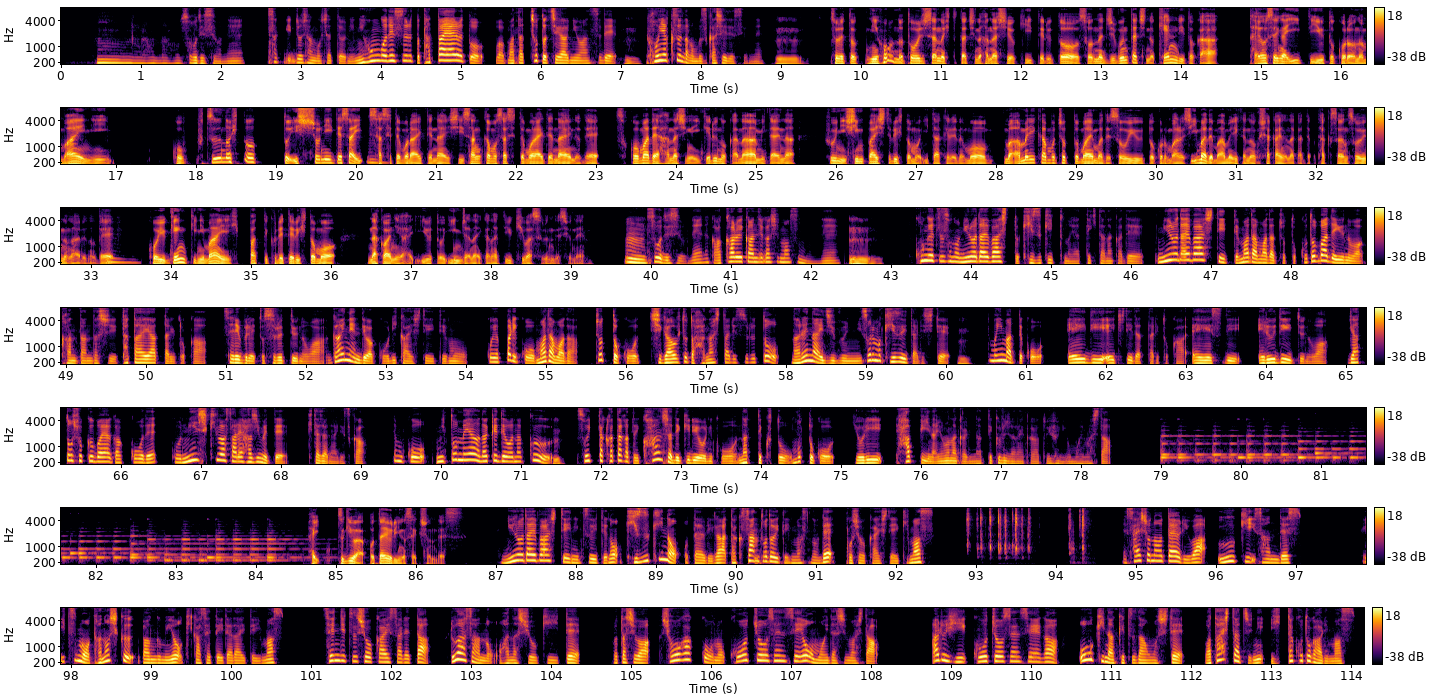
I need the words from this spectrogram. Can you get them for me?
うーん、なるほど、なるほど。そうですよね。さっきジョイさんがおっしゃったように、日本語ですると、称え合うとはまたちょっと違うニュアンスで、うん。翻訳するのが難しいですよね。うん。それと日本の当事者の人たちの話を聞いてると、そんな自分たちの権利とか多様性がいいっていうところの前に、こう、普通の人と一緒にでさえさせてもらえてないし、参加もさせてもらえてないので、そこまで話がいけるのかな、みたいな風に心配してる人もいたけれども、まあアメリカもちょっと前までそういうところもあるし、今でもアメリカの社会の中ではたくさんそういうのがあるので、うんこういう元気に前へ引っ張ってくれてる人も中にはいるといいんじゃないかなっていう気はするんですよね。うん、そうですよね。なんか明るい感じがしますもんね。うん。今月そのニューロダイバーシティと気づきっていうのをやってきた中で、ニューロダイバーシティってまだまだちょっと言葉で言うのは簡単だし、称え合ったりとか、 celebrate するっていうのは概念ではこう理解していても、こうやっぱりこうまだまだちょっとこう違う人と話したりすると、慣れない自分にそれも気づいたりして、うんでも今ってこう、ADHD だったりとか ASD、LD っていうのは、やっと職場や学校でこう認識はされ始めてきたじゃないですか。でもこう、認め合うだけではなく、うんそういった方々に感謝できるようにこうなっていくと、もっとこう、よりハッピーな世の中になってくるんじゃないかなというふうに思いました。はい。次はお便りのセクションです。ニューロダイバーシティについての気づきのお便りがたくさん届いていますので、ご紹介していきます。最初のお便りは、ウーキさんです。いつも楽しく番組を聞かせていただいています。先日紹介されたルアさんのお話を聞いて、私は小学校の校長先生を思い出しました。ある日、校長先生が大きな決断をして、私たちに言ったことがあります。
